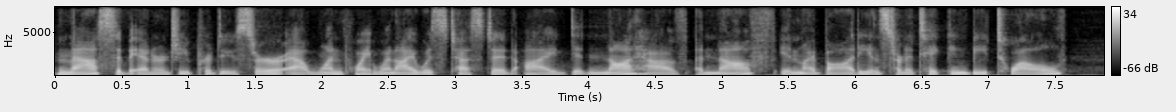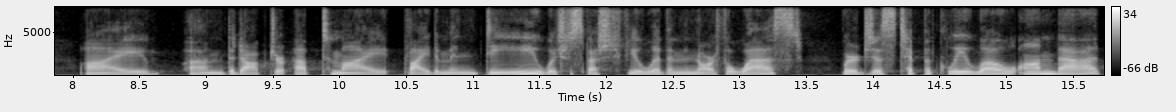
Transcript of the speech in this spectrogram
massive energy producer. At one point when I was tested, I did not have enough in my body and started taking B12. I um, the doctor upped my vitamin D, which especially if you live in the Northwest, we're just typically low on that.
